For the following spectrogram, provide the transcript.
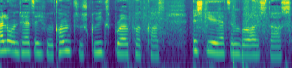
Hallo und herzlich willkommen zu Squeaks Brawl Podcast. Ich gehe jetzt in Brawl Stars.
